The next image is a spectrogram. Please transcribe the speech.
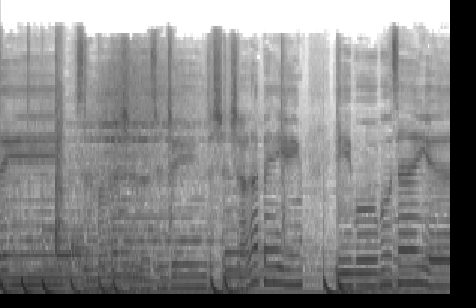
离。山盟海誓的曾经，只剩下了背影，一步步在远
